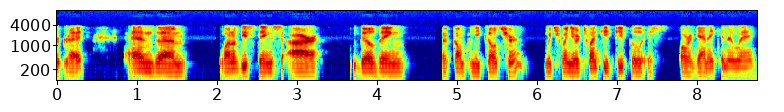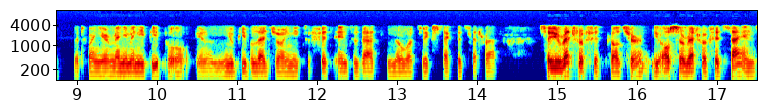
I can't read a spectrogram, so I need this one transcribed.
right? And um, one of these things are building a company culture, which when you're 20 people is organic in a way, but when you're many, many people, you know, new people that join need to fit into that, know what to expect, etc. So you retrofit culture, you also retrofit science.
